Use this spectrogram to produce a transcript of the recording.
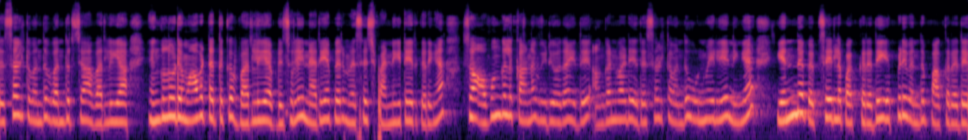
ரிசல்ட் வந்து வந்துருச்சா வரலையா? எங்களுடைய மாவட்டத்துக்கு வரலையே அப்படின்னு சொல்லி நிறைய பேர் மெசேஜ் பண்ணிக்கிட்டே இருக்கிறீங்க. ஸோ அவங்களுக்கான வீடியோ தான் இது. அங்கன்வாடி ரிசல்ட்டை வந்து உண்மையிலேயே நீங்கள் எந்த வெப்சைட்டில் பார்க்குறது எப்படி வந்து பார்க்குறது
